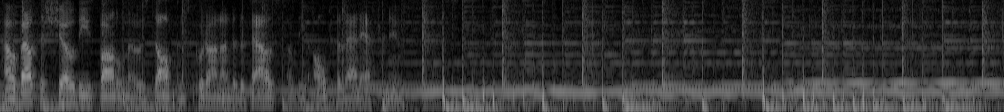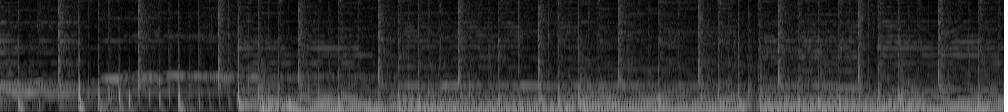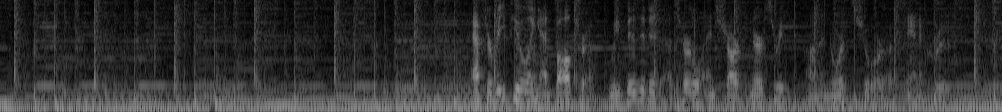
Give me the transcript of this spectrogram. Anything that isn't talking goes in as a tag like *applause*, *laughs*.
How about the show these bottlenose dolphins put on under the bows of the Alta that afternoon? After refueling at Baltra, we visited a turtle and shark nursery on the north shore of Santa Cruz.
